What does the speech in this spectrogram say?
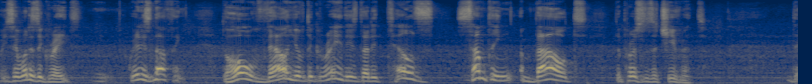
we say, what is a grade? Grade is nothing. The whole value of the grade is that it tells something about the person's achievement the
